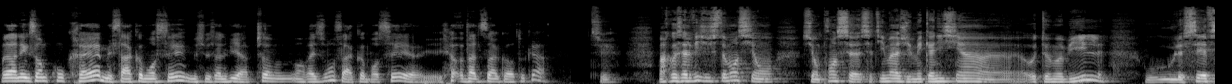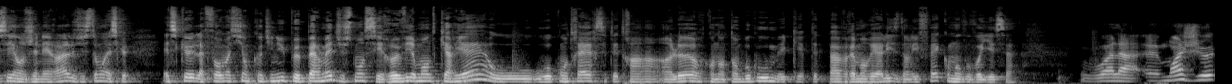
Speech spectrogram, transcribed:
Voilà un exemple concret, mais ça a commencé, M. Salvi a absolument raison, ça a commencé euh, il y a 25 ans en tout cas. Marco Salvi, justement, si on si on prend cette image du mécanicien euh, automobile ou le CFC en général, justement, est-ce que est-ce que la formation continue peut permettre justement ces revirements de carrière ou, au contraire c'est peut-être un, un leurre qu'on entend beaucoup mais qui est peut-être pas vraiment réaliste dans les faits? Comment vous voyez ça? Voilà, euh, moi je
